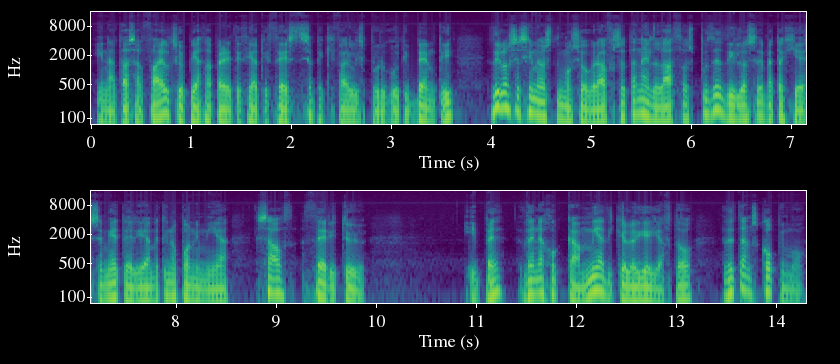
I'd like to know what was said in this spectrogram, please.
Η Νατάσα Φάιλς, η οποία θα παραιτηθεί από τη θέση της επικεφαλής υπουργού την Πέμπτη, δήλωσε σήμερα στους δημοσιογράφους ότι ήταν λάθος που δεν δήλωσε μετοχές σε μια εταιρεία με την οπονημία South 32. Είπε: Δεν έχω καμία δικαιολογία γι' αυτό, δεν ήταν σκόπιμο.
